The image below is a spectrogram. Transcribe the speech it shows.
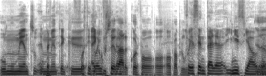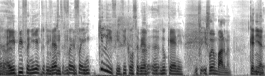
o momento, o momento em que, foste em então que a comecei a dar corpo ao, ao- próprio livro. Foi a centelha inicial, Exatamente. a epifania que tu tiveste foi, foi em Kilifi, ficam a saber, eh, no Quénia. E foi- um barman, caniano.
